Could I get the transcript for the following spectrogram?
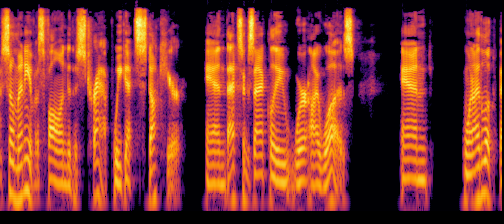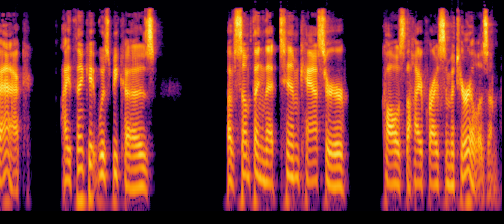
so many of us fall into this trap. We get stuck here. And that's exactly where I was. And when I look back, I think it was because of something that Tim Kasser calls the high price of materialism.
